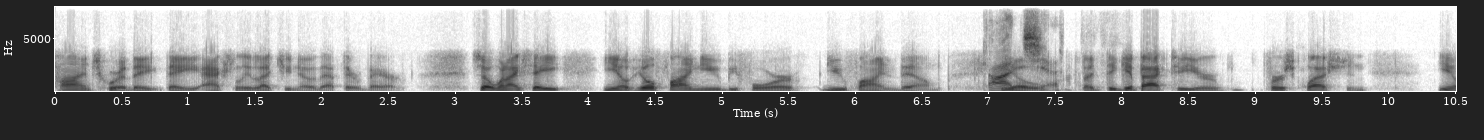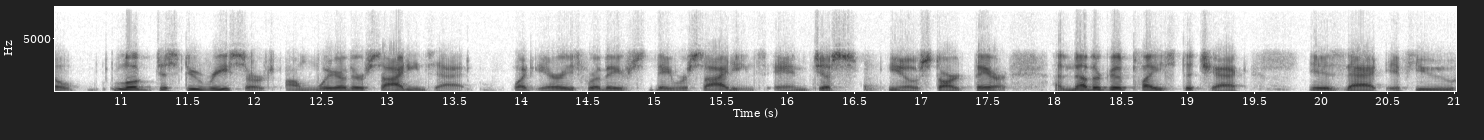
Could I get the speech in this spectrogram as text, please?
times where they, they actually let you know that they're there. So when I say, you know, he'll find you before you find them. Gotcha. You know, but to get back to your first question, you know, look, just do research on where their sightings at, what areas where they they were sightings, and just you know start there. Another good place to check is that if you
